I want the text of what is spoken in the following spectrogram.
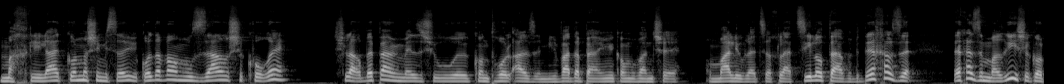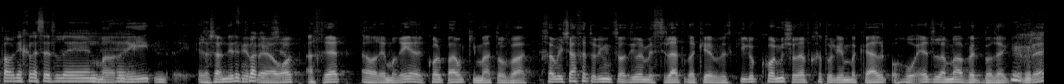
ומכלילה את כל מה שמסביב, כל דבר מוזר שקורה, יש לה הרבה פעמים איזשהו אה, control על זה, מלבד הפעמים כמובן שאומלי אולי צריך להציל אותה, ובדרך כלל זה, בדרך כלל זה מרי שכל פעם נכנסת ל... מרי, רשמתי לדברים בהערות, אחרי, הרי מרי כל פעם כמעט טובעת. חמישה חתולים צועדים במסילת רכבת, כאילו כל מי שאוהב חתולים בקהל רועד למוות ברגע הזה,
